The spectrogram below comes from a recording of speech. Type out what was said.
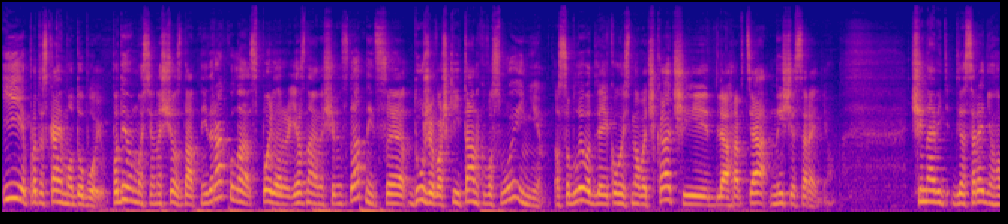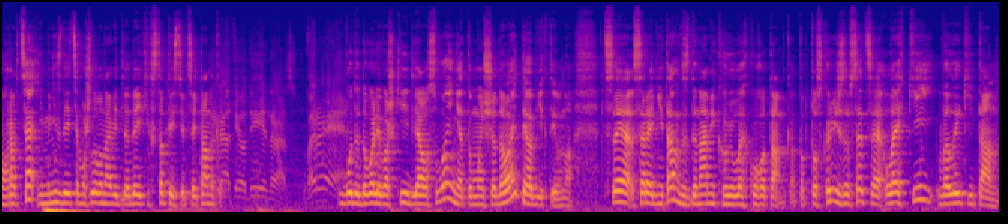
І протискаємо до бою. Подивимося, на що здатний Дракула. Спойлер, я знаю, на що він здатний. Це дуже важкий танк в освоєнні, особливо для якогось новачка чи для гравця нижче середнього. Чи навіть для середнього гравця, і мені здається, можливо, навіть для деяких статистів цей танк Буде доволі важкий для освоєння, тому що давайте об'єктивно, це середній танк з динамікою легкого танка. Тобто, скоріш за все, це легкий великий танк.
